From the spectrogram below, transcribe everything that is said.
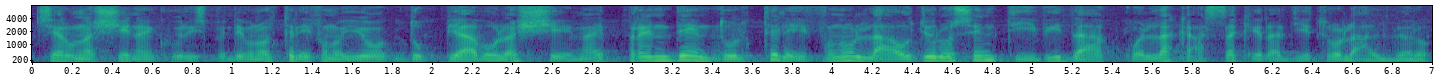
c'era una scena in cui rispondevano al telefono, io doppiavo la scena e prendendo il telefono l'audio lo sentivi da quella cassa che era dietro l'albero.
